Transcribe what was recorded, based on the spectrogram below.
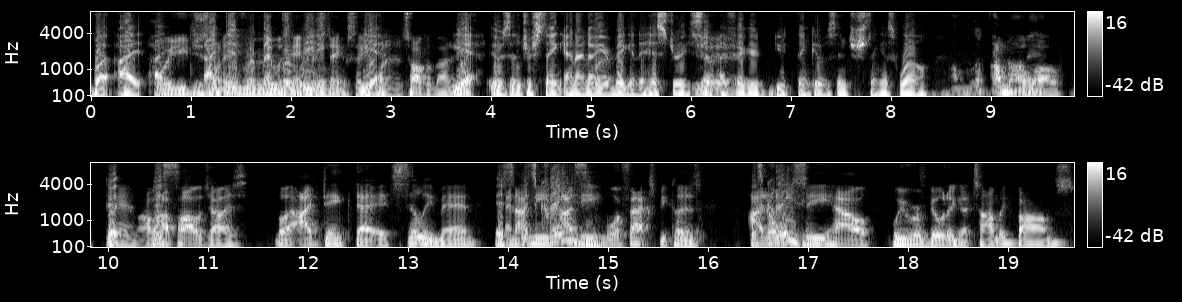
But I, I, or you just I wanted, did remember it was interesting, reading. so you yeah, wanted to talk about it. yeah, it was interesting, and I know you're big into history, so Yeah, yeah, I yeah. figured you'd think it was interesting as well. I'm looking I'm. on Oh well, But damn. I, I apologize, but I think that it's silly, man. It's, and I it's need I need more facts because I don't crazy. see how we were building atomic bombs,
